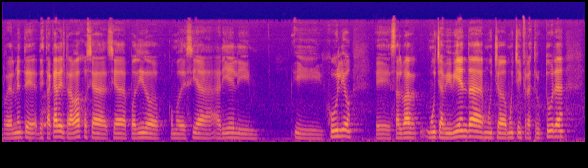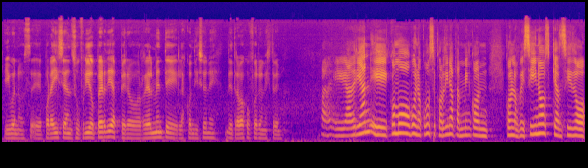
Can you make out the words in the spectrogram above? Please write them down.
realmente destacar el trabajo se ha, se ha podido, como decía Ariel y, Julio, eh, salvar muchas viviendas, mucha, mucha infraestructura y bueno, por ahí se han sufrido pérdidas, pero realmente las condiciones de trabajo fueron extremas. Ah, eh, Adrián, eh, ¿cómo, bueno, ¿cómo se coordina también con, los vecinos que han sido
